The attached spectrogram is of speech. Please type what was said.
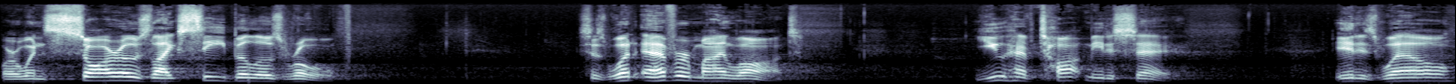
or when sorrows like sea billows roll, he says, Whatever my lot, you have taught me to say, It is well,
